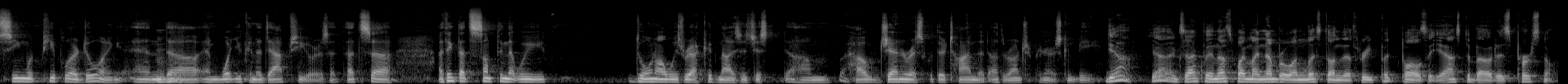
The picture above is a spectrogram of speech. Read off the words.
seeing what people are doing and mm-hmm. uh, and what you can adapt to yours. That's uh, I think that's something that we don't always recognize is just um, how generous with their time that other entrepreneurs can be. Yeah, yeah, exactly. And that's why my number one list on the three pitfalls that you asked about is personal,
